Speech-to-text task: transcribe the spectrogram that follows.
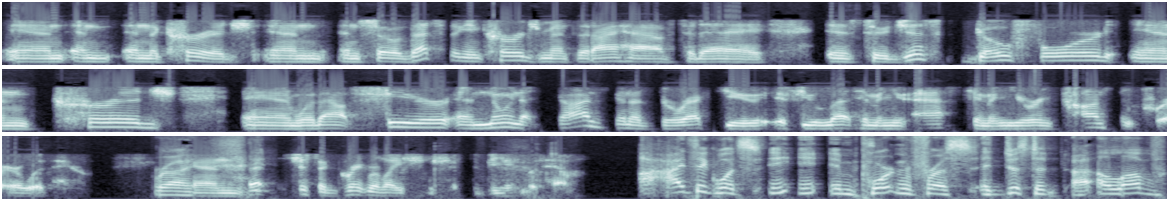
and and and the courage and and so that's the encouragement that I have today is to just go forward in courage and without fear and knowing that God's going to direct you if you let him and you ask him and you're in constant prayer with him. Right. And that's just a great relationship to be in with him. I think what's important for us, uh, just to, uh, I love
